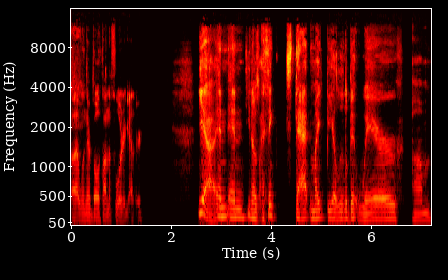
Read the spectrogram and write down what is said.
uh, when they're both on the floor together. Yeah, and and you know I think that might be a little bit where um,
